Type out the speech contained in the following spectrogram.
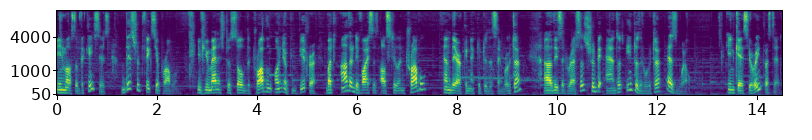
In most of the cases, this should fix your problem. If you manage to solve the problem on your computer, but other devices are still in trouble and they are connected to the same router, uh, these addresses should be entered into the router as well. In case you're interested,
